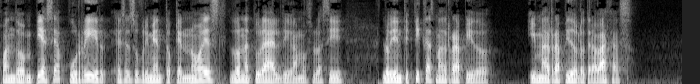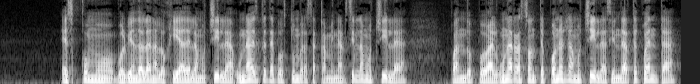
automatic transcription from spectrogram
cuando empiece a ocurrir ese sufrimiento que no es lo natural, digámoslo así, lo identificas más rápido y más rápido lo trabajas. Es como, volviendo a la analogía de la mochila, una vez que te acostumbras a caminar sin la mochila, cuando por alguna razón te pones la mochila sin darte cuenta,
